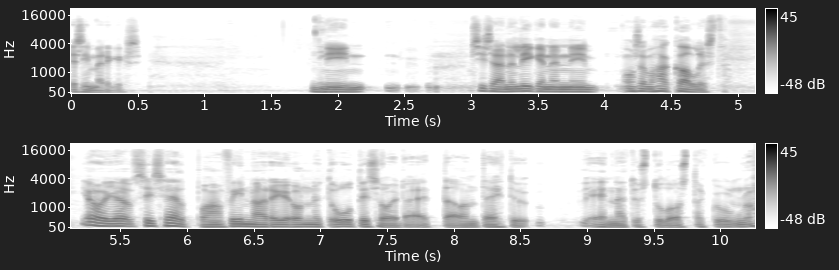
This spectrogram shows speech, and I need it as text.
esimerkiksi. Niin. niin sisäinen liikenne, niin on se vähän kallista. Joo, ja siis helppohan Finnairi on nyt uutisoida, että on tehty ennätystulosta, kun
